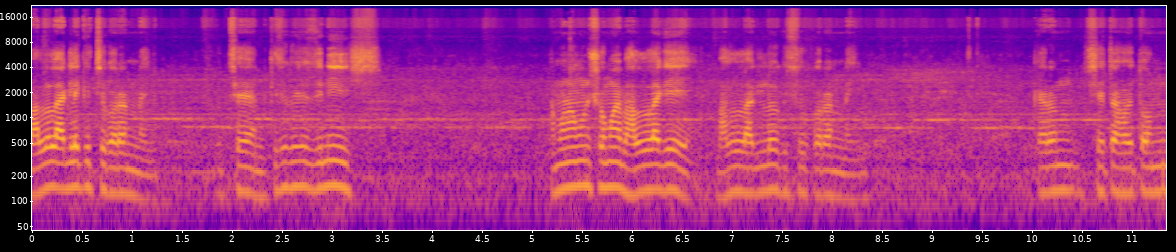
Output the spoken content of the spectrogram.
ভালো লাগলে কিচ্ছু করার নাই বুঝছেন? কিছু কিছু জিনিস এমন এমন সময় ভালো লাগে ভালো লাগলেও কিছু করার নেই। কারণ সেটা হয়তো অন্য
